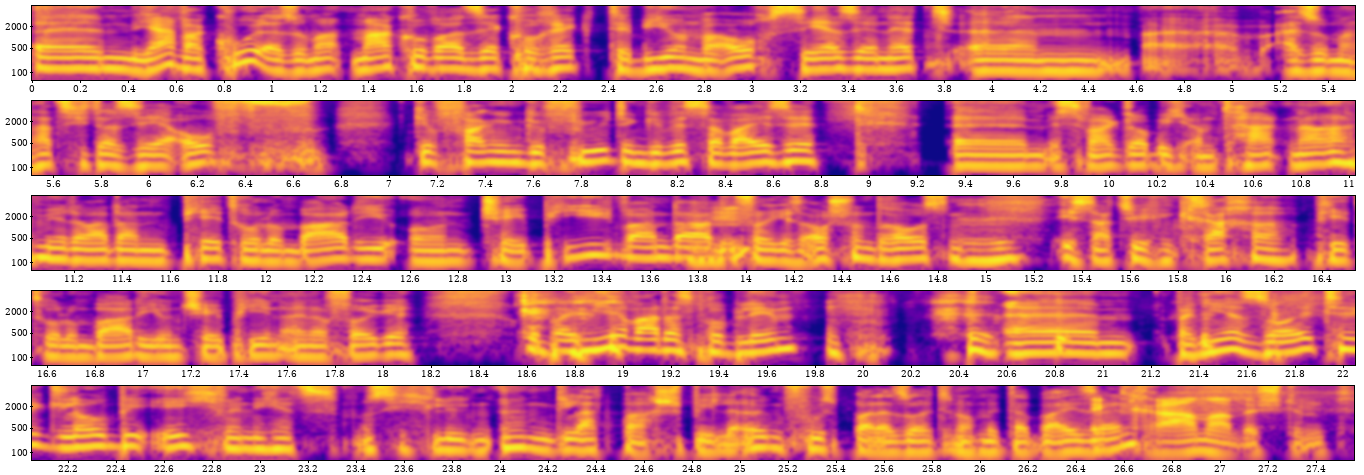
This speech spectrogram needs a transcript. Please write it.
ähm, ja, war cool. Also Ma- Marco war sehr korrekt, der Bion war auch sehr, sehr nett. Ähm, äh, also man hat sich da sehr aufgefangen gefühlt in gewisser Weise. Ähm, es war, glaube ich, am Tag nach mir, da war dann Pietro Lombardi und JP waren da. Mhm. Die Folge ist auch schon draußen. Mhm. Ist natürlich ein Kracher, Pietro Lombardi und JP in einer Folge. Und bei mir war das das Problem. ähm, bei mir sollte, glaube ich, wenn ich jetzt, muss ich lügen, irgendein Gladbach-Spieler, irgendein Fußballer sollte noch mit dabei Der sein. Kramer bestimmt.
